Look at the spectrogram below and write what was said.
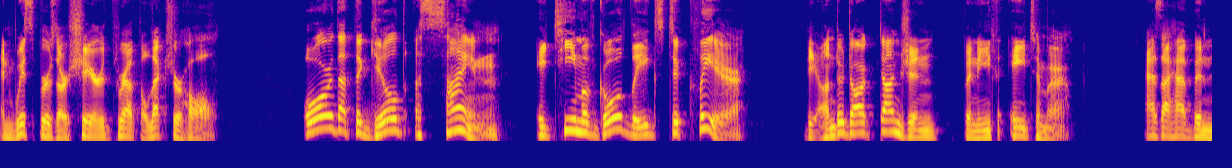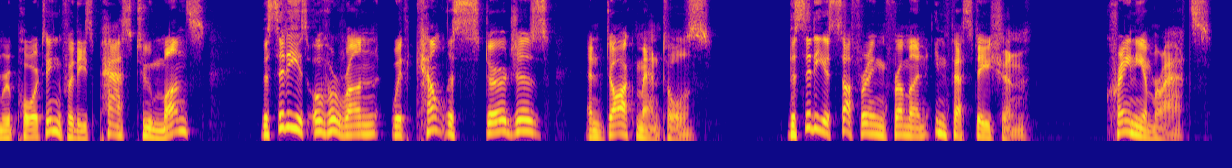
and whispers are shared throughout the lecture hall. Or that the guild assign a team of gold leagues to clear the Underdark dungeon beneath Aetemer. As I have been reporting for these past two months, the city is overrun with countless stirges and dark mantles. The city is suffering from an infestation. Cranium rats,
